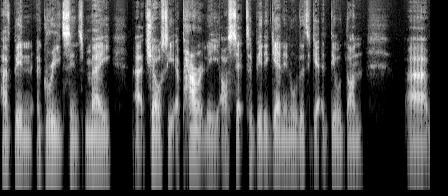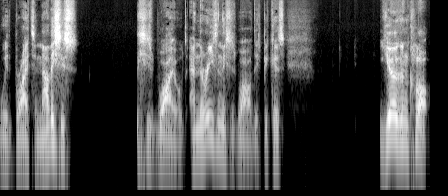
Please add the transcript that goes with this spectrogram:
have been agreed since May. Uh, Chelsea apparently are set to bid again in order to get a deal done uh, with Brighton. Now, this is this is wild, and the reason this is wild is because Jurgen Klopp,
